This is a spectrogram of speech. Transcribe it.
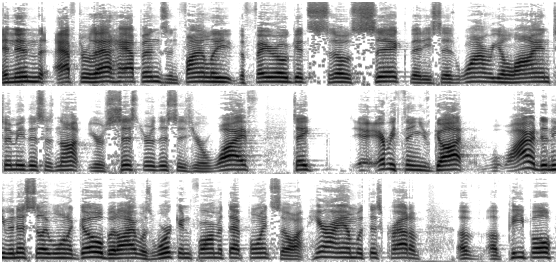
And then after that happens, and finally the Pharaoh gets so sick that he says, Why are you lying to me? This is not your sister, this is your wife. Take everything you've got. I didn't even necessarily want to go, but I was working for him at that point. So here I am with this crowd of, of, of people.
